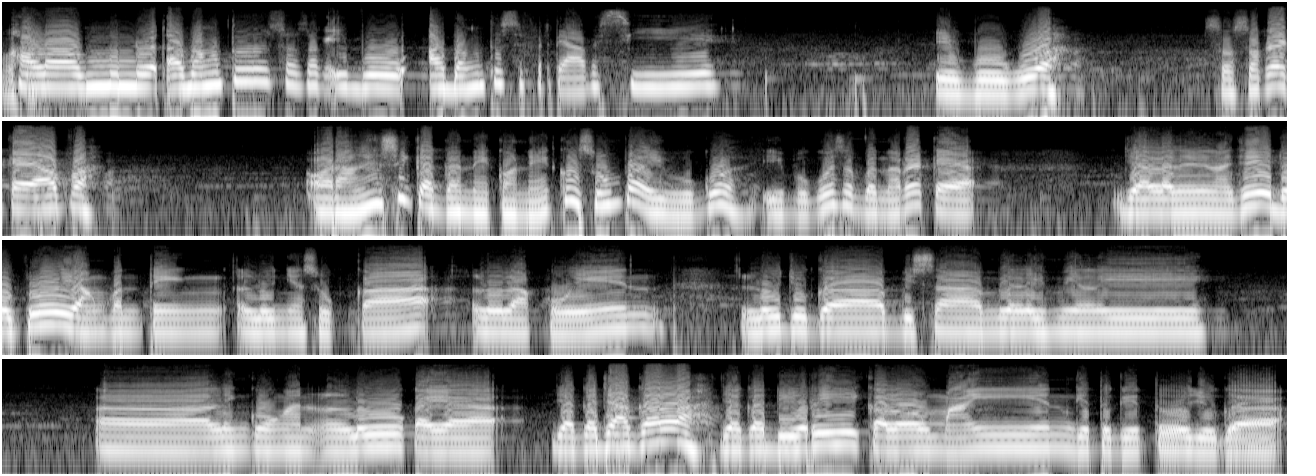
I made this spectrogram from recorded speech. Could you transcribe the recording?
kalau menurut abang tuh sosok ibu abang tuh seperti apa sih? ibu gua sosoknya kayak apa? Orangnya sih kagak neko-neko sumpah ibu gua. Ibu gua sebenarnya kayak jalanin aja hidup lu. Yang penting lu nya suka lu lakuin. Lu juga bisa milih-milih eh, lingkungan lu. Kayak jaga-jaga lah jaga diri kalau main gitu-gitu juga.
